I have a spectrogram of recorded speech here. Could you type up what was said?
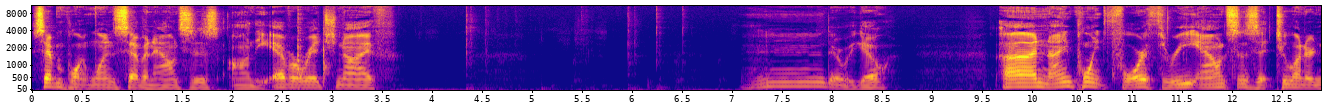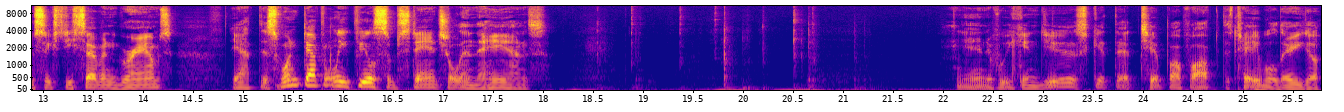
7.17 ounces on the Everidge knife. And there we go. Uh, 9.43 ounces at 267 grams. Yeah, this one definitely feels substantial in the hands. And if we can just get that tip off off the table, there you go.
